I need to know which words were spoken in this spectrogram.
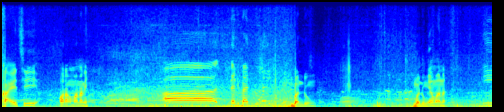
Kak Eci orang mana nih? Eh, dari Bandung. Bandung. Bandungnya mana? Di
